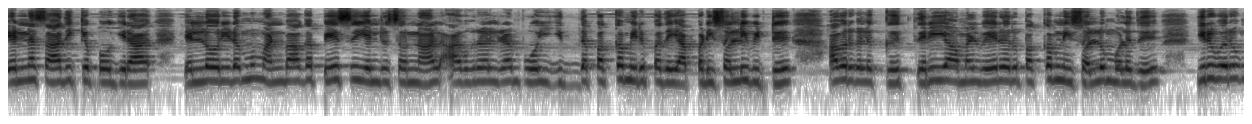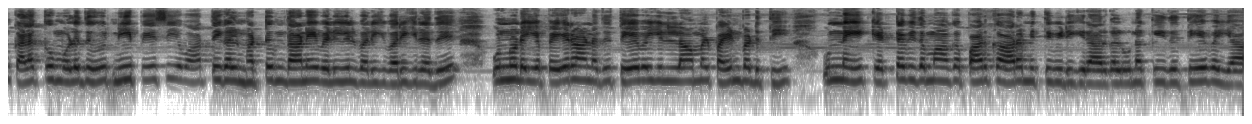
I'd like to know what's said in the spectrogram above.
என்ன சாதிக்கப் போகிறார் எல்லோரிடமும் அன்பாக பேசு என்று சொன்னால் அவர்களிடம் போய் இந்த பக்கம் இருப்பதை அப்படி சொல்லிவிட்டு அவர்களுக்கு தெரியாமல் வேறு வேறொரு பக்கம் நீ சொல்லும் பொழுது இருவரும் கலக்கும் பொழுது நீ பேசிய வார்த்தைகள் மட்டும்தானே வெளியில் வழி வருகிறது. உன்னுடைய பெயரானது தேவையில்லாமல் பயன்படுத்தி உன்னை கெட்ட விதமாக பார்க்க ஆரம்பித்து விடுகிறார்கள். உனக்கு இது தேவையா?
